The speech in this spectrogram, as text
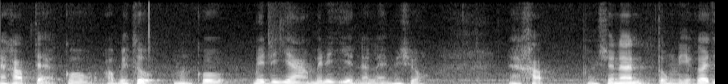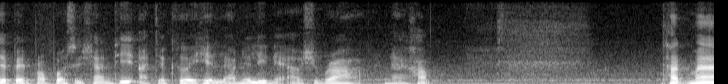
นะครับ แต่ก็เอาไปเถอะมันก็ไม่ได้ยากไม่ได้เย็นอะไรไม่ใช่นะครับ เพราะฉะนั้นตรงนี้ก็จะเป็น proposition ที่อาจจะเคยเห็นแล้วใน linear algebra นะครับ ถัดมา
